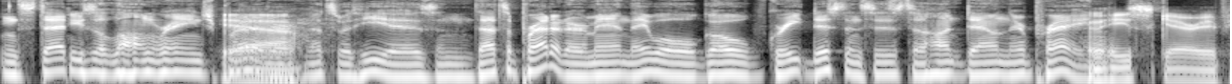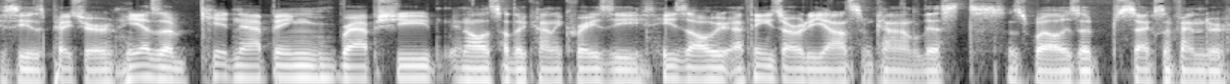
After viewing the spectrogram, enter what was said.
Instead, he's a long range predator. Yeah. That's what he is. And that's a predator, man. They will go great distances to hunt down their prey. And he's scary if you see his picture. He has a kidnapping rap sheet and all this other kind of crazy. He's always, I think he's already on some kind of lists as well. He's a sex offender.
